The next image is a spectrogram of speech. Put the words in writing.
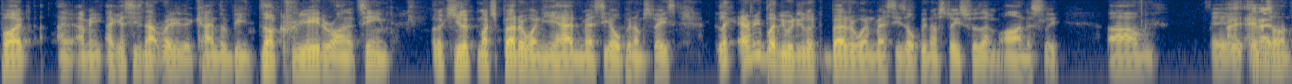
but I, I mean, I guess he's not ready to kind of be the creator on a team. Look, he looked much better when he had Messi open up space. Look, everybody really looked better when Messi's opening up space for them. Honestly, um, it- I- and I- on-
